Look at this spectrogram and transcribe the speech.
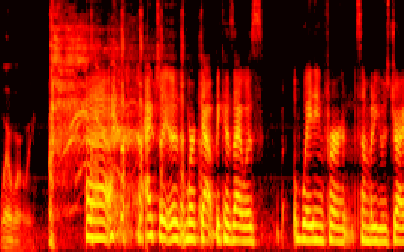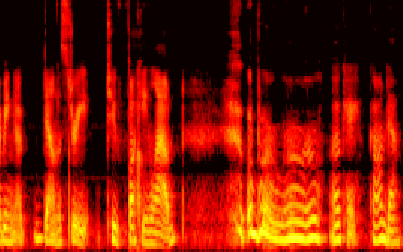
Where were we? Uh, actually, it worked out because I was waiting for somebody who was driving uh down the street too fucking loud. Okay, calm down.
